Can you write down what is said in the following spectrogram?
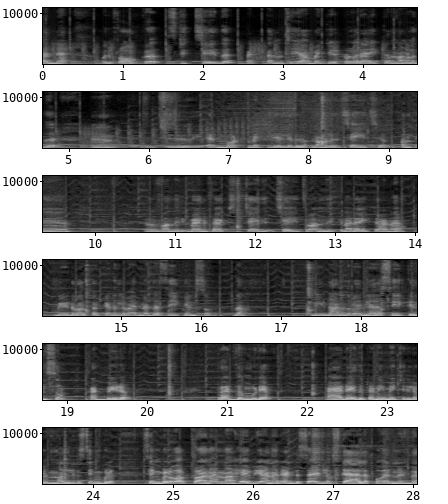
തന്നെ ഒരു ഫ്രോക്ക് സ്റ്റിച്ച് ചെയ്ത് പെട്ടെന്ന് ചെയ്യാൻ പറ്റിയിട്ടുള്ള ഒരു ഐറ്റം നമ്മളിത് എംബോട്ട് മെറ്റീരിയൽ ഇത് നമ്മളിത് ചെയ്യിച്ച് വന്നിരി മാനുഫാക്ചർ ചെയ്ത് ചെയ്യിച്ച് വന്നിരിക്കുന്ന ഒരു ഐറ്റമാണ് ബീഡ് വർക്കൊക്കെയാണ് ഇതിൽ വരുന്നത്. സീക്വൻസും ഇതാ ബീഡാണിത് വരുന്നത് സീക്വൻസും കട്ട് ബീഡും ത്രെഡും കൂടിയും ആഡ് ചെയ്തിട്ടാണ് ഈ മെറ്റീരിയൽ വരുന്നത്. നല്ലൊരു സിമ്പിൾ സിമ്പിൾ വർക്കാണ് എന്നാൽ ഹെവിയാണ് രണ്ട് സൈഡിലും സ്കാലപ്പ് വരുന്നുണ്ട്.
